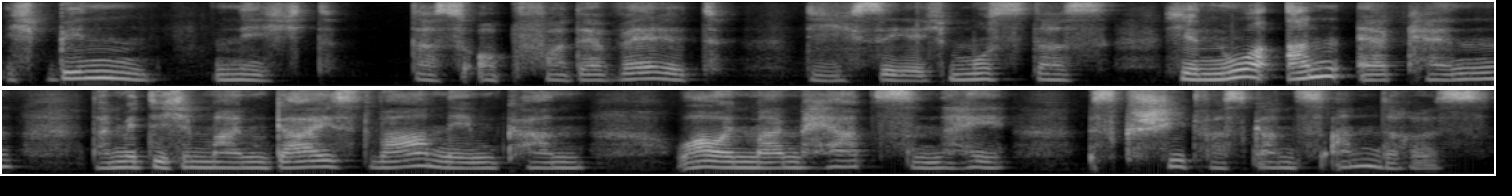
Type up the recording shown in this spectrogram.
Ich bin nicht das Opfer der Welt, die ich sehe. Ich muss das hier nur anerkennen, damit ich in meinem Geist wahrnehmen kann, wow, in meinem Herzen, hey, es geschieht was ganz anderes.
